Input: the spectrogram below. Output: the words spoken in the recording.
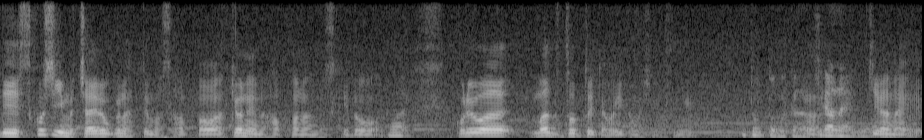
で少し今茶色くなってます葉っぱは。去年の葉っぱなんですけどうんはい。これはまず取っといた方がいいかもしれないですね取っとくってのは切らない方。切らないで。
